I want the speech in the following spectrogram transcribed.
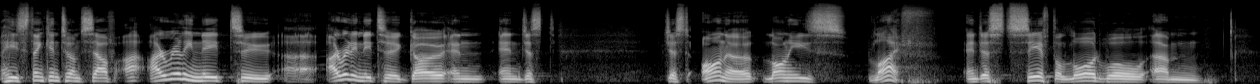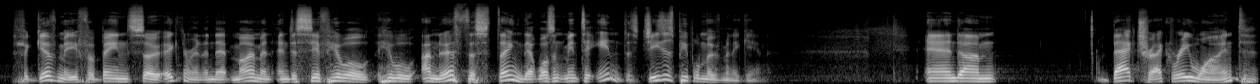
he's thinking to himself, I, I really need to, uh, I really need to go and, and just, just honor Lonnie's life and just see if the Lord will, um, forgive me for being so ignorant in that moment and just see if he will, he will unearth this thing that wasn't meant to end, this Jesus people movement again. And um, backtrack, rewind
